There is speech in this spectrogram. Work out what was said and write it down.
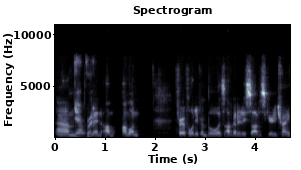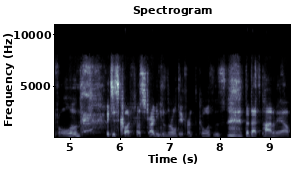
um, yeah, right. I mean, I'm I'm on three or four different boards. I've got to do cybersecurity training for all of them, which is quite frustrating because they're all different courses. But that's part of our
